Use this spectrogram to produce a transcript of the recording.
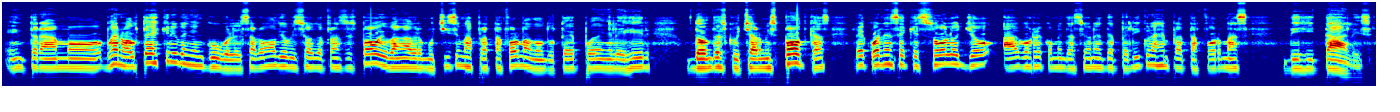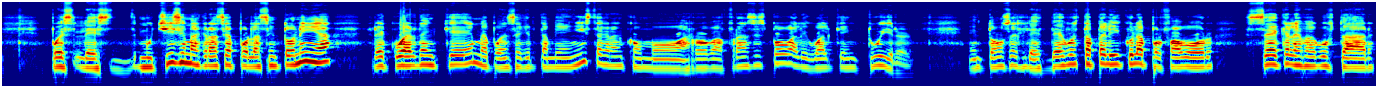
entramos, bueno, ustedes escriben en Google el Salón Audiovisual de Francis Poe y van a ver muchísimas plataformas donde ustedes pueden elegir dónde escuchar mis podcasts. Recuérdense que solo yo hago recomendaciones de películas en plataformas digitales. Pues les muchísimas gracias por la sintonía. Recuerden que me pueden seguir también en Instagram como arroba Francis Poe, al igual que en Twitter. Entonces les dejo esta película, por favor, sé que les va a gustar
